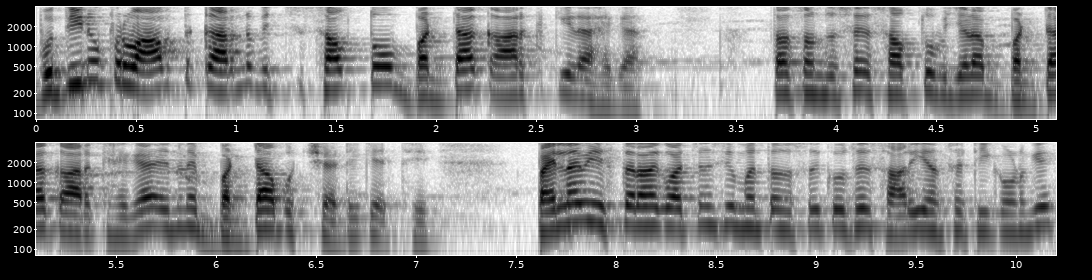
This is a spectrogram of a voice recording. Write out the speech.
ਬੁੱਧੀ ਨੂੰ ਪ੍ਰਭਾਵਿਤ ਕਰਨ ਵਿੱਚ ਸਭ ਤੋਂ ਵੱਡਾ ਕਾਰਕ ਕਿਹੜਾ ਹੈਗਾ? ਤਾਂ ਤੁਹਾਨੂੰ ਦੱਸਿਆ ਸਭ ਤੋਂ ਜਿਹੜਾ ਵੱਡਾ ਕਾਰਕ ਹੈਗਾ, ਇਹਨਾਂ ਨੇ ਵੱਡਾ ਪੁੱਛਿਆ, ਠੀਕ ਹੈ ਇੱਥੇ। ਪਹਿਲਾਂ ਵੀ ਇਸ ਤਰ੍ਹਾਂ ਦਾ ਕੁਐਸਚਨ ਸੀ, ਮੈਂ ਤੁਹਾਨੂੰ ਦੱਸਿਆ ਕਿ ਉੱਥੇ ਸਾਰੇ ਆਨਸਰ ਠੀਕ ਹੋਣਗੇ।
